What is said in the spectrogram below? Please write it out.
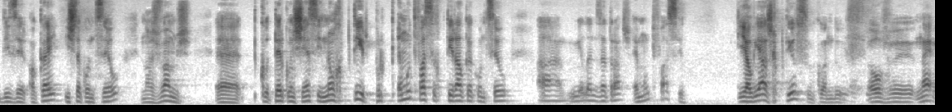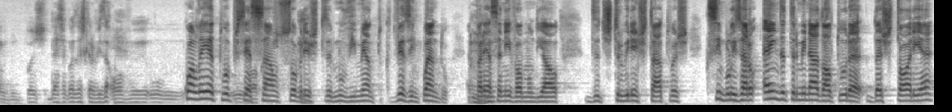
dizer, ok, isto aconteceu, nós vamos co- ter consciência e não repetir, porque é muito fácil repetir algo que aconteceu há mil anos atrás, é muito fácil. E aliás, repetiu-se quando houve, né, depois desta coisa da escravidão, houve o. Qual é a tua percepção sobre este movimento que de vez em quando aparece a nível mundial de destruírem estátuas que simbolizaram em determinada altura da história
